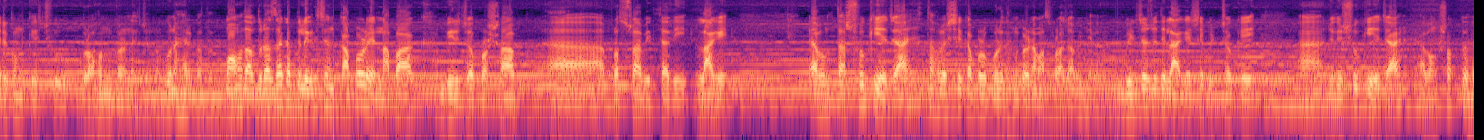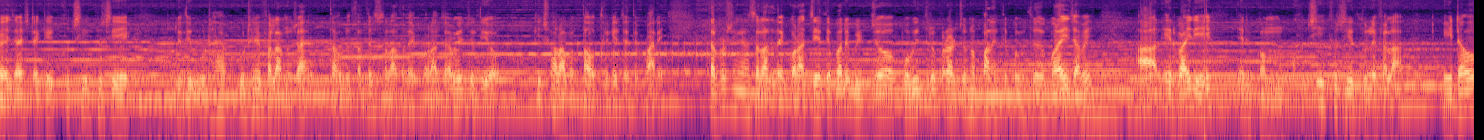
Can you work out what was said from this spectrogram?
এরকম কিছু গ্রহণ করানোর জন্য গুনাহের কথা। মোহাম্মদ আব্দুল রাজাক আপনি লিখেছেন, কাপড়ে নাপাক, বীর্য প্রসাব প্রস্রাব ইত্যাদি লাগে এবং তা শুকিয়ে যায়, তাহলে সে কাপড় পরিধান করে নামাজ পড়া যাবে কিনা? বীর্য যদি লাগে, সে বীর্যকে যদি শুকিয়ে যায় এবং শক্ত হয়ে যায়, সেটাকে খুচিয়ে খুচিয়ে যদি উঠা, উঠে ফেলানো যায়, তাহলে তাদের সালাদ আদায় করা যাবে, যদিও কিছু আলামত তাও থেকে যেতে পারে। তারপর সেখানে সালাদ আদায় করা যেতে পারে, বীর্য পবিত্র করার জন্য পানিতে পবিত্র করাই যাবে। আর এর বাইরে এরকম খুচিয়ে খুচিয়ে তুলে ফেলা, এটাও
